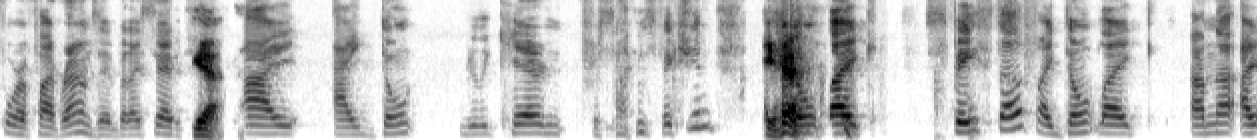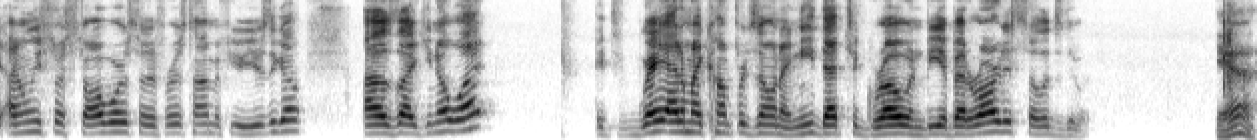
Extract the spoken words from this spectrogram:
four or five rounds in, but I said, yeah, I, I don't really care for science fiction. I yeah. don't like space stuff. I don't like. I'm not. I, I only saw Star Wars for the first time a few years ago. I was like, you know what? It's way out of my comfort zone. I need that to grow and be a better artist. So let's do it. Yeah.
